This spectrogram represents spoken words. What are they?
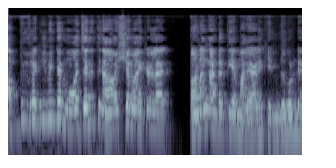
അബ്ദുൽ റഹീമിന്റെ മോചനത്തിന് ആവശ്യമായിട്ടുള്ള പണം കണ്ടെത്തിയ മലയാളിക്ക് എന്തുകൊണ്ട്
